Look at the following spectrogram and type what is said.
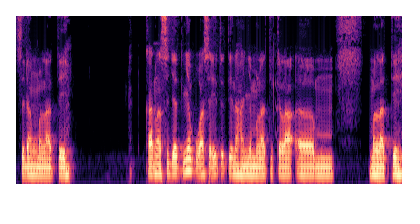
sedang melatih karena sejatinya puasa itu tidak hanya melatih um, melatih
